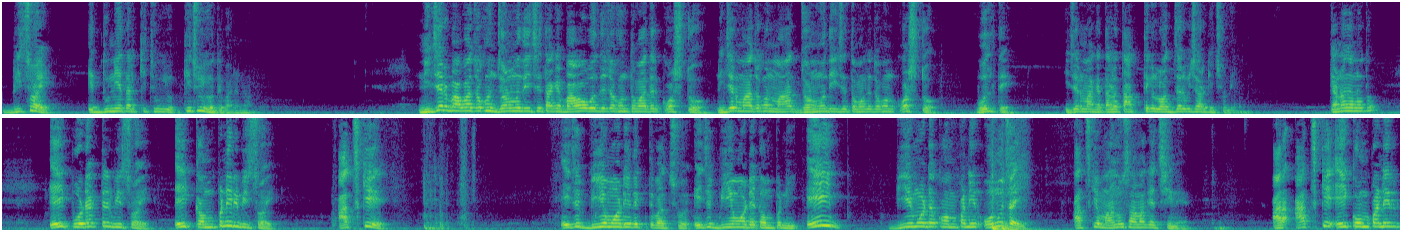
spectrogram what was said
বিষয় এ দুনিয়া তার কিছু, কিছুই হতে পারে না। নিজের বাবা যখন জন্ম দিয়েছে, তাকে বাবা বলতে যখন তোমাদের কষ্ট, নিজের মা যখন মা জন্ম দিয়েছে তোমাকে যখন কষ্ট বলতে, নিজের মাকে, তাহলে তার থেকে লজ্জার বিষয় আর কিছু নেই। কেন জানো তো? এই প্রোডাক্টের বিষয়, এই কোম্পানির বিষয়, আজকে এই যে বিএমওডি দেখতে পাচ্ছ, এই যে বিএমওডি কোম্পানি এই বিএমওডি কোম্পানির অনুযায়ী আজকে মানুষ আমাকে চিনে। আর আজকে এই কোম্পানির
